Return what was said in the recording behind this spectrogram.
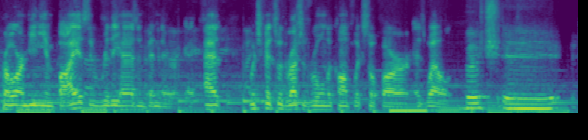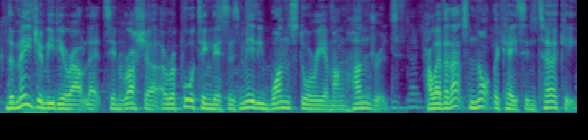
pro Armenian bias, it really hasn't been there, as, which fits with Russia's role in the conflict so far as well. Uh, the major media outlets in Russia are reporting this as merely one story among hundreds. However, that's not the case in Turkey.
